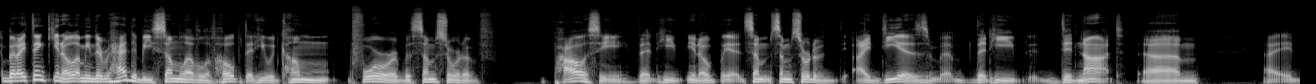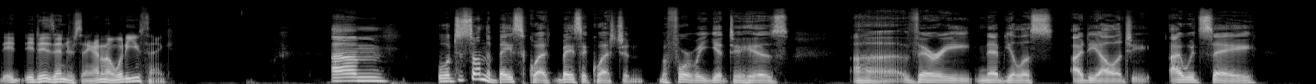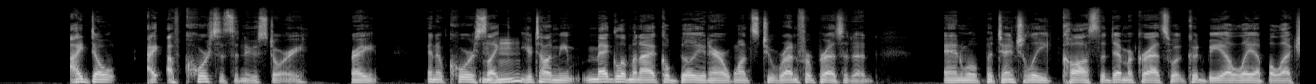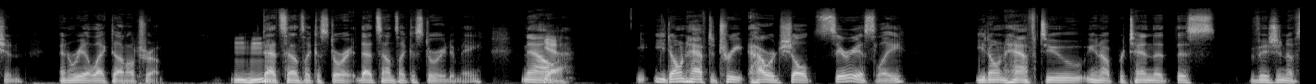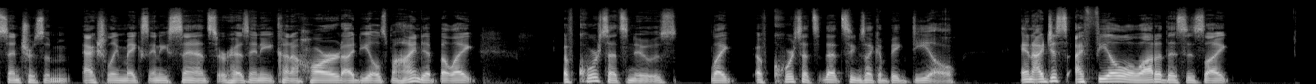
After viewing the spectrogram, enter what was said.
but I think you know, I mean, there had to be some level of hope that he would come forward with some sort of policy that he, you know, some some sort of ideas that he did not. Um, uh, it, it, it is interesting. I don't know. What do you think? Um, well, just on the base que- basic question before we get to his uh, very nebulous ideology, I would say I don't. I of course it's a news story, right? And of course, like you're telling me, megalomaniacal billionaire wants to run for president and will potentially cost the Democrats what could be a layup election and reelect Donald Trump. Mhm. That sounds like a story. That sounds like a story to me. Now, yeah. you don't have to treat Howard Schultz seriously. You don't have to, you know, pretend that this vision of centrism actually makes any sense or has any kind of hard ideals behind it. But like, of course that's news. Like, of course that's that seems like a big deal. And I just I feel a lot of this is like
